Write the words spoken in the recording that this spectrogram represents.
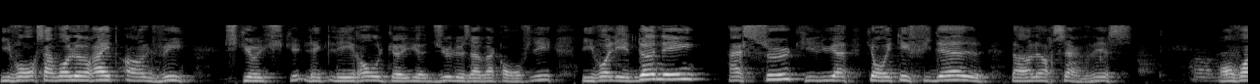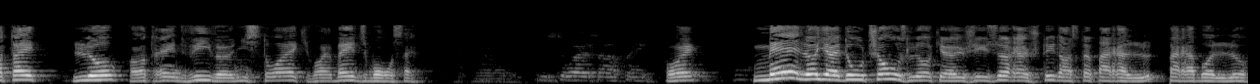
ils vont, ça va leur être enlevé. Ce que, les, rôles que Dieu leur avait confiés, puis il va les donner à ceux qui, lui qui ont été fidèles dans leur service. On va être là en train de vivre une histoire qui va être bien du bon sens. Sans fin. Oui. Mais là, il y a d'autres choses là que Jésus a rajoutées dans cette parabole-là,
